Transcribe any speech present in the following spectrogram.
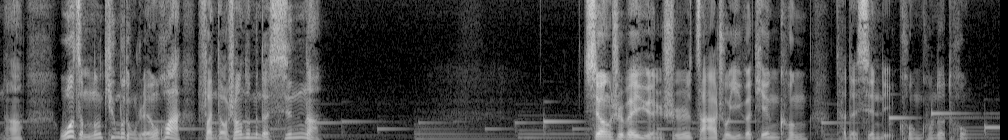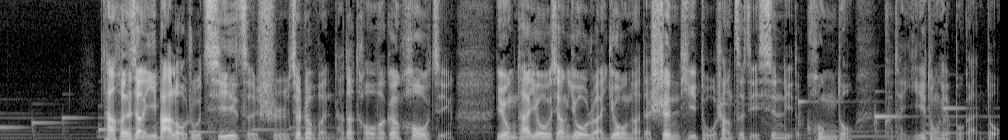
呢。我怎么能听不懂人话，反倒伤他们的心呢？像是被陨石砸出一个天坑，他的心里空空的痛。他很想一把搂住妻子，使劲的吻她的头发跟后颈。用他又香又软又暖的身体堵上自己心里的空洞，可他一动也不敢动，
